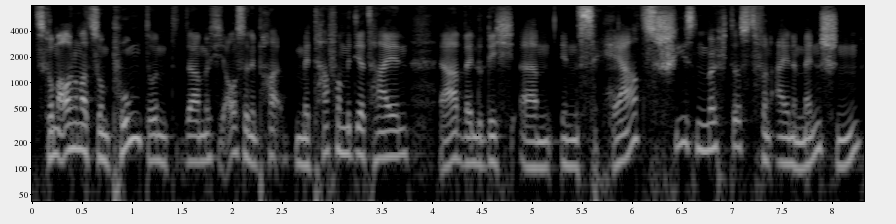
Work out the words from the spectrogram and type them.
es kommen auch nochmal zum Punkt und da möchte ich auch so eine Metapher mit dir teilen. Ja, wenn du dich ähm, ins Herz schießen möchtest von einem Menschen,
